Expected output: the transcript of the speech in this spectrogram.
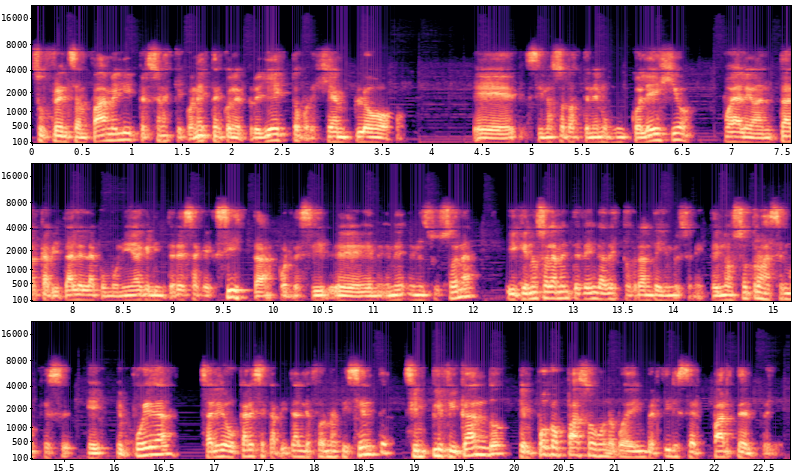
sus friends and family, personas que conectan con el proyecto, por ejemplo, si nosotros tenemos un colegio, pueda levantar capital en la comunidad que le interesa que exista, por decir, eh, en, su zona, y que no solamente venga de estos grandes inversionistas. Y nosotros hacemos que, que, pueda salir a buscar ese capital de forma eficiente, simplificando que en pocos pasos uno puede invertir y ser parte del proyecto.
